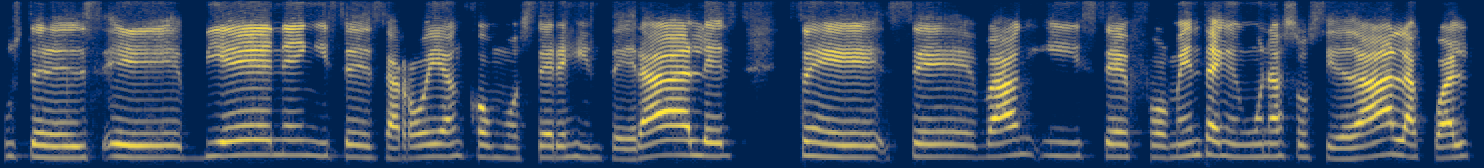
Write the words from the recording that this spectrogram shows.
ustedes eh, vienen y se desarrollan como seres integrales, se, se van y se fomentan en una sociedad la cual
